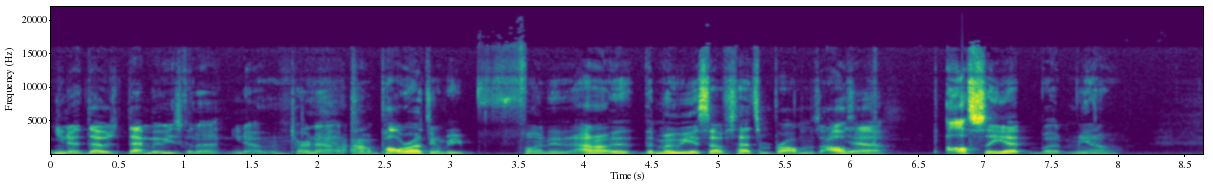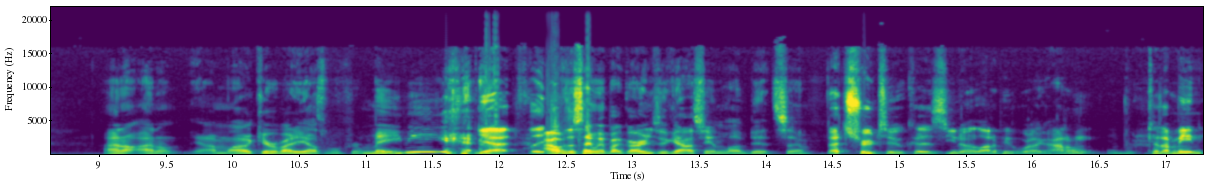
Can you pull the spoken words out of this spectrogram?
you know, those that movie's gonna you know turn out. Oh, Paul Rudd's gonna be fun in it. I don't know. The movie itself's had some problems. I'll Yeah, I'll see it, but you know, I don't. I don't. Yeah, I'm like everybody else. Well, maybe. yeah. I was the same way about Guardians of the Galaxy and loved it. So That's true too, because you know a lot of people were like, I don't, because I mean,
